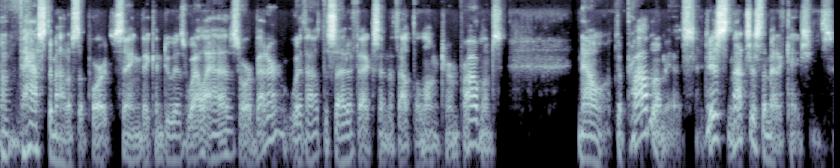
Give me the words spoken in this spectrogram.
a vast amount of support saying they can do as well as or better without the side effects and without the long-term problems. Now the problem is it is not just the medications.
